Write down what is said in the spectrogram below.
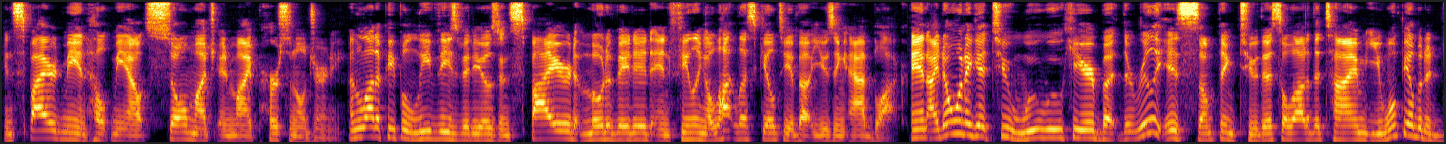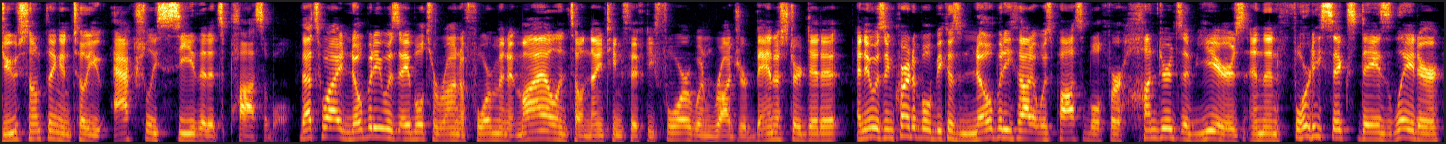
inspired me and helped me out so much in my personal journey. And a lot of people leave these videos inspired, motivated, and feeling a lot less guilty about using ad block. And I don't want to get too woo-woo here, but there really is something to this a lot of the time. You won't be able to do something until you actually see that it's possible. That's why nobody was able to run a four minute mile until 1954 when Roger Bannister did it. And it was incredible because nobody thought it was possible for hundreds of years and then 46 days later,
